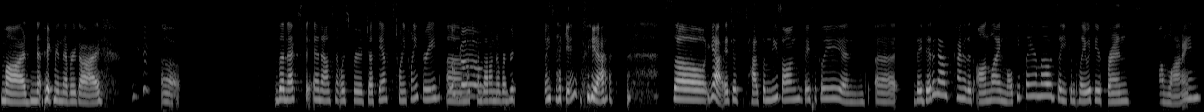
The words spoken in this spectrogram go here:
Mod, ne- Pikmin never die. Uh, the next announcement was for Just Dance 2023, um, which comes out on November 22nd. yeah. So, yeah, it just has some new songs basically. And uh, they did announce kind of this online multiplayer mode so you can play with your friends online.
